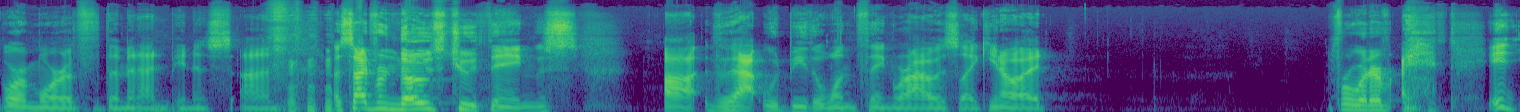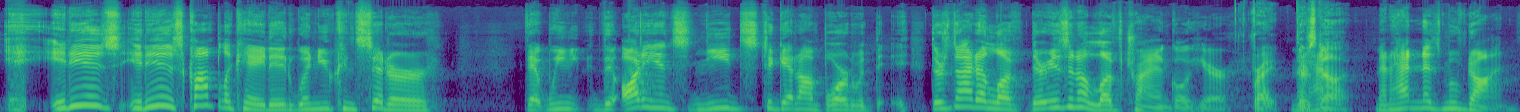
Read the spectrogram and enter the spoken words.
or more of the Manhattan penis. Um, aside from those two things, uh, that would be the one thing where I was like, you know what, for whatever it it is it is complicated when you consider that we the audience needs to get on board with the, there's not a love there isn't a love triangle here Right. There's Manhattan- not. manhattan has moved on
